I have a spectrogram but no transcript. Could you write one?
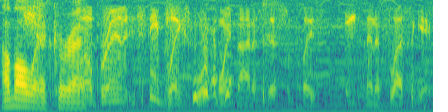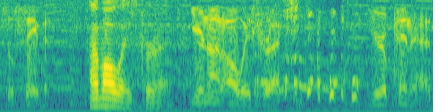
I'm always Well, correct. Well, Brandon, Steve Blake's 4.9 assists and plays eight minutes less a game, so save it. I'm always correct. You're not always correct. You're a pinhead,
